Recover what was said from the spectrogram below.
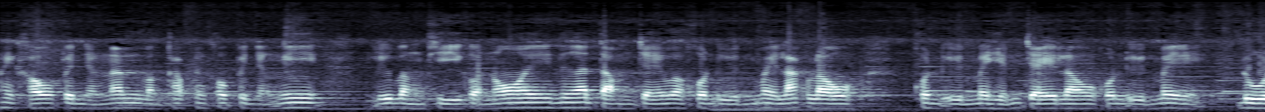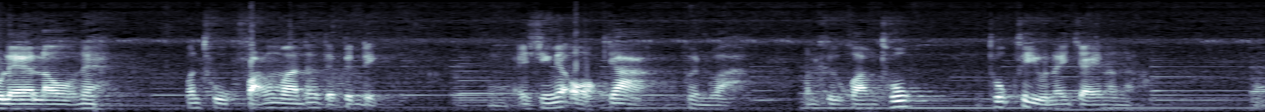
ให้เขาเป็นอย่างนั้น บังคับให้เขาเป็นอย่างนี้ หรือบางทีก็น้อยเนื้อต่ำใจว่าคนอื่นไม่รักเรา คนอื่นไม่เห็นใจเรา คนอื่นไม่ดูแลเราเนี่ยมันถูกฝังมาตั้งแต่เป็นเด็กไอ้สิ่งนี้ออกยากเพื่อนว่า มันคือความทุกข์ทุกข์ที่อยู่ในใจนั่นนะอ่า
